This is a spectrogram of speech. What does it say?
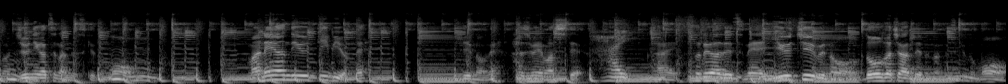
の12月なんですけども、うんうんマネー &UTV をねっていうのをね始めまして。はい。はい、それはですね YouTube の動画チャンネルなんですけども、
